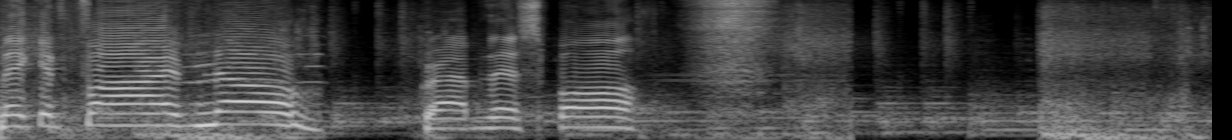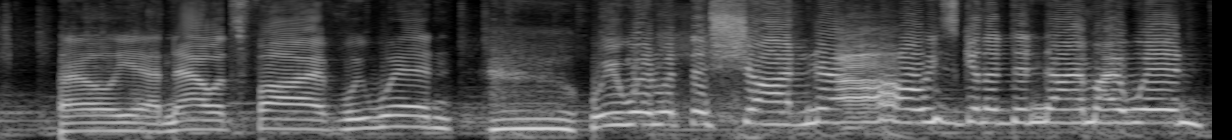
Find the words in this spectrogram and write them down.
Make it five. No. Grab this ball. Hell yeah. Now it's five. We win. We win with the shot. No, he's to deny my win.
